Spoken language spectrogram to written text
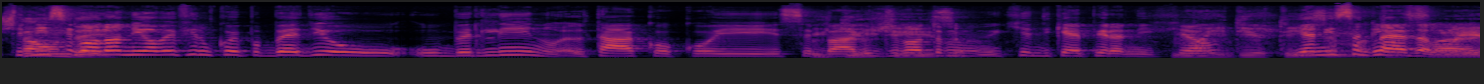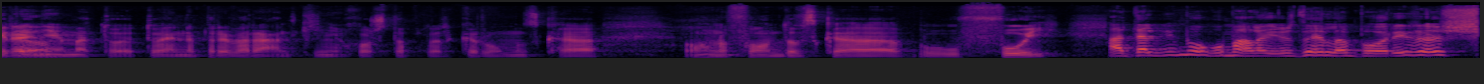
šta Ti nisi volao ni ovaj film koji je pobedio u, u Berlinu, je li tako, koji se bavi Idiotizam. životom hendikepiranih, jel? Ma idiotizam, Ja nisam gledala to. ma to je, to je jedna prevarantkinja, hoštaplarka, rumunska, ono, fondovska, u fuj. A da li bi mogu malo još da elaboriraš?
